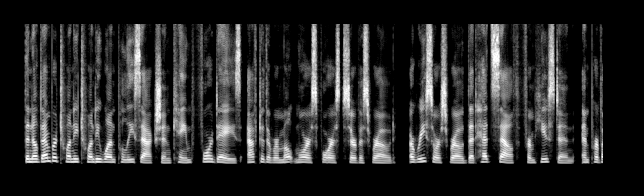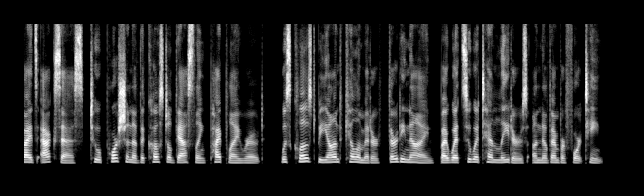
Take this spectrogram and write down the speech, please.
The November 2021 police action came four days after the remote Morris Forest Service Road, a resource road that heads south from Houston and provides access to a portion of the Coastal GasLink pipeline route, was closed beyond kilometer 39 by Wet'suwet'en leaders on November 14.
